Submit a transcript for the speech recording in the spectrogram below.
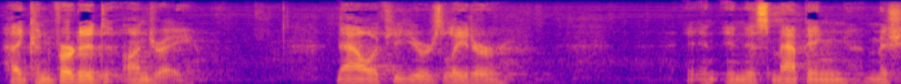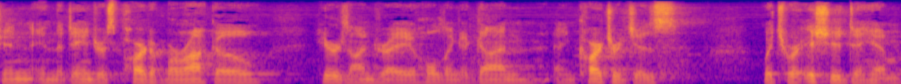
had converted Andre. Now, a few years later, in, in, this mapping mission in the dangerous part of Morocco, here's Andre holding a gun and cartridges, which were issued to him.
